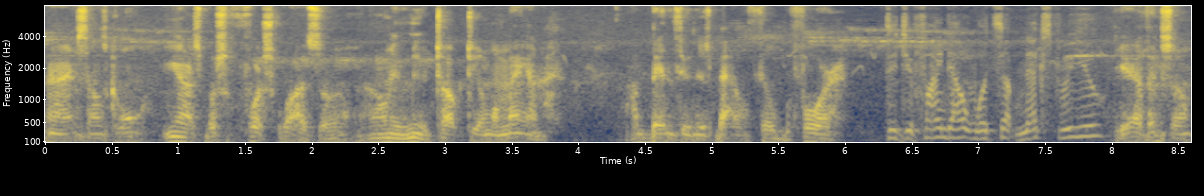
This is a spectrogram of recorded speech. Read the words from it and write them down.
Alright, sounds cool. You're not a special force squad, so I don't even need to talk to you, my man. I've been through this battlefield before. Did you find out what's up next for you? Yeah, I think so.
